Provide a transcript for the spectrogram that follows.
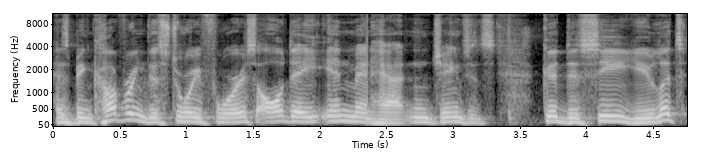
has been covering this story for us all day in Manhattan. James, it's good to see you. Let's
